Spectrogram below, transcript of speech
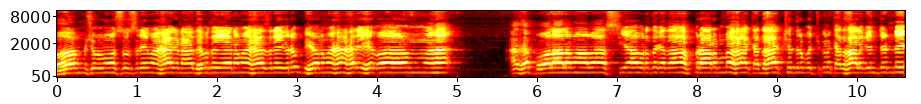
ఓం శుభమస్సు శ్రీ మహాగణాధిపతయ నమ. శ్రీ గురుభ్యో నమ. హరి ఓం అథ పోలాలమావాస్య వ్రత కథా ప్రారంభ. కథాక్షతులు పుచ్చుకుని కథ ఆలకించండి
